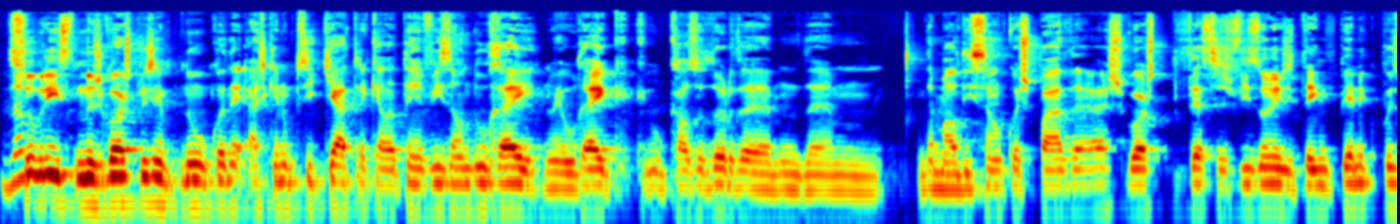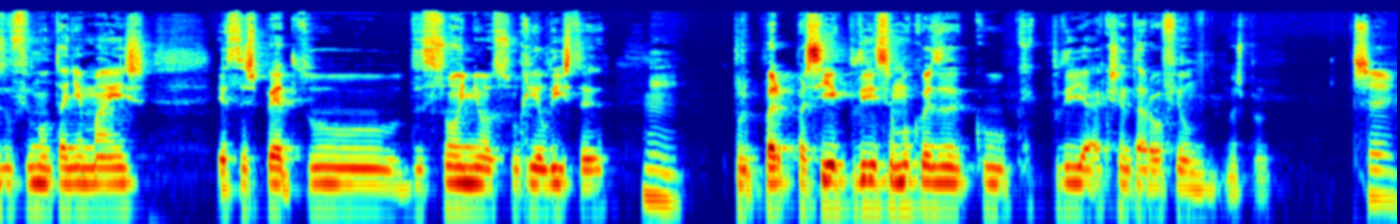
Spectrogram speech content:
Não. sobre isso, mas gosto, por exemplo, no, quando é- acho que é no psiquiatra que ela tem a visão do rei, não é? O rei, que, que- o causador da, da, da maldição com a espada. Acho que gosto dessas visões e tenho pena que depois o filme não tenha mais esse aspecto de sonho ou surrealista, Hum, porque pa- parecia que poderia ser uma coisa que, poderia acrescentar ao filme, mas pronto. sim.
